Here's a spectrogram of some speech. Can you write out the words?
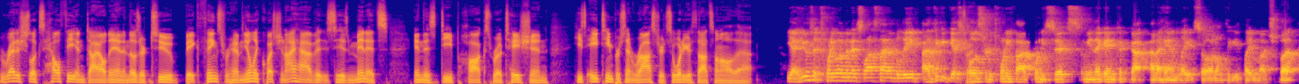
Reddish looks healthy and dialed in, and those are two big things for him. The only question I have is his minutes in this deep Hawks rotation. He's 18% rostered. So, what are your thoughts on all of that? Yeah, he was at 21 minutes last night, I believe. I think it gets closer to 25, 26. I mean, that game got out of hand late, so I don't think he played much. But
